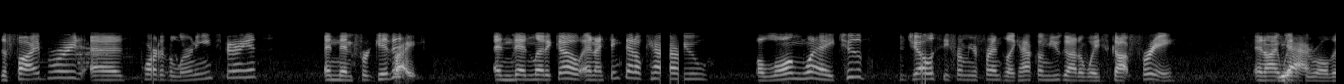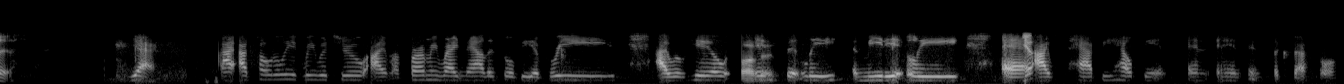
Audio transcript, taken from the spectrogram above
the fibroid as part of a learning experience and then forgive it, Right. and then let it go. And I think that'll carry you a long way to the point of jealousy from your friends. Like, how come you got away scot free, and I went through all this? Yes. I, I totally agree with you. I'm affirming right now this will be a breeze. I will heal Love it. instantly, immediately, and Yep. I'm happy, healthy, and, and, and, and successful.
